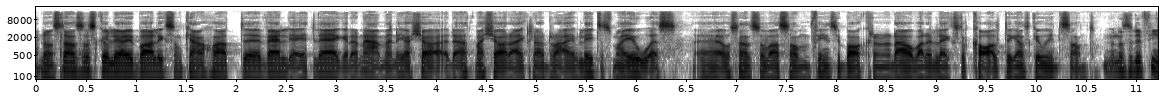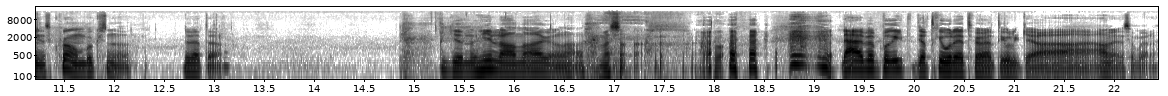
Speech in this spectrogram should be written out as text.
Någonstans så skulle jag ju bara liksom kanske att eh, välja i ett läge där nej, men jag kör, att man kör iCloud Drive lite som iOS. Eh, och sen så vad som finns i bakgrunden där och vad det läggs lokalt är ganska ointressant. Men alltså det finns Chromebooks nu. Du vet det? Gud nu himlar han med ögonen här. Men så, Nej men på riktigt, jag tror det är två helt olika användningsområden.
